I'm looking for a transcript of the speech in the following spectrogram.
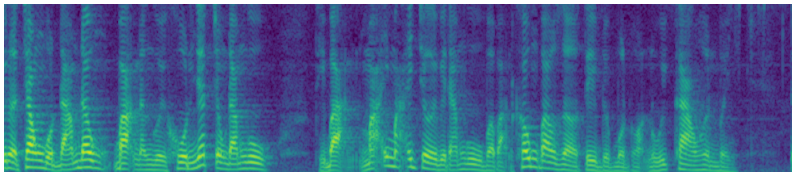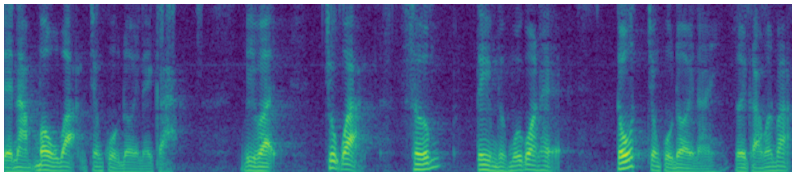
tức là trong một đám đông, bạn là người khôn nhất trong đám ngu, thì bạn mãi mãi chơi với đám ngu và bạn không bao giờ tìm được một ngọn núi cao hơn mình để làm bầu bạn trong cuộc đời này cả vì vậy, chúc bạn sớm tìm được mối quan hệ tốt trong cuộc đời này. Rồi cảm ơn bạn.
